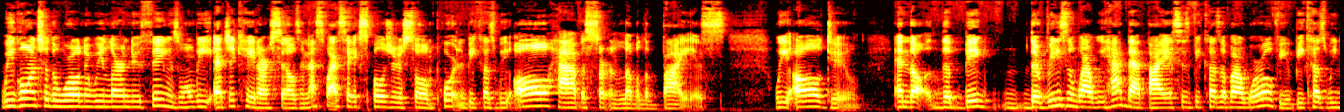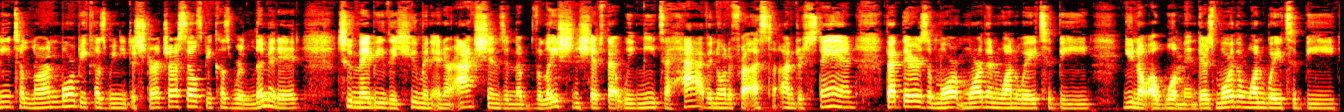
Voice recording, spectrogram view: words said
We go into the world and we learn new things when we educate ourselves. And that's why i say exposure is so important because we all have a certain level of bias. We all do and the the big the reason why we have that bias is because of our worldview, because we need to learn more, because we need to stretch ourselves, because we're limited to maybe the human interactions and the relationships that we need to have in order for us to understand that there is a more more than one way to be, you know, a woman. There's more than one way to be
